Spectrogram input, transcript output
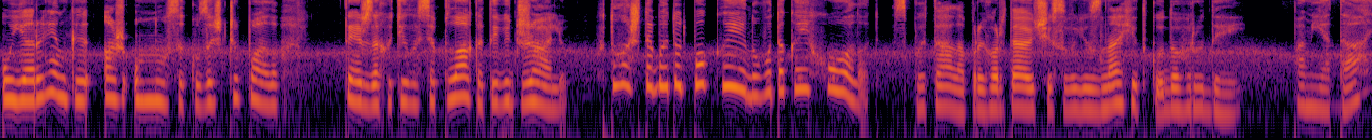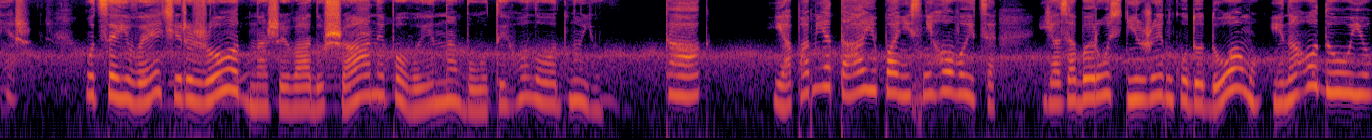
У Яринки аж у носику защипало, теж захотілося плакати від жалю. Хто ж тебе тут покинув у такий холод? спитала, пригортаючи свою знахідку до грудей. Пам'ятаєш, у цей вечір жодна жива душа не повинна бути голодною. Так, я пам'ятаю, пані Сніговице, я заберу сніжинку додому і нагодую.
